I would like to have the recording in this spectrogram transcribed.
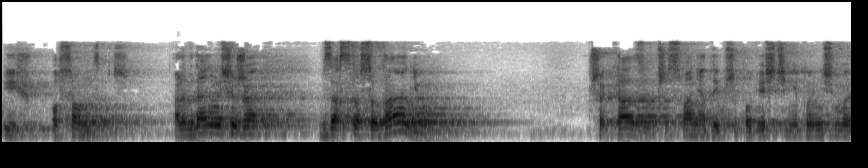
ich osądzać. Ale wydaje mi się, że w zastosowaniu przekazu, przesłania tej przypowieści nie powinniśmy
